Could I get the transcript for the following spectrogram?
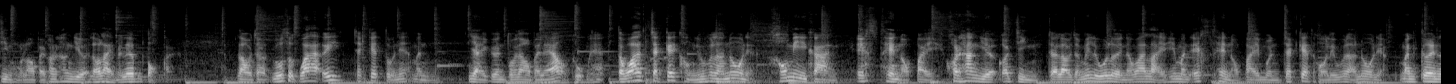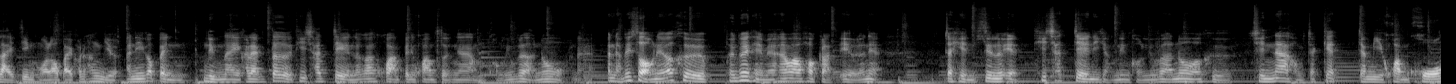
จริงของเราไปค่อนข้างเยอะแล้วไหล่มันเริ่มตกอะเราจะรู้สึกว่าเอ้ยแจ็คเก็ตตัวเนี้ยมัน ใหญ่เกินตัวเราไปแล้วถูกไหมฮะ แต่ว่าแจ็คเก็ตของ Liv Lano เนี่ยเขามีการ extend ออกไปค่อนข้างเยอะก็จริง แต่เราจะไม่รู้เลยนะว่าไหลที่มัน extend ออกไปบนแจ็คเก็ตของ Liv Lano เนี่ยมันเกินไหลจริงของเราไปค่อนข้างเยอะ อันนี้ก็เป็นหนึ่งในคาแรคเตอร์ที่ชัดเจนแล้วก็ความเป็นความสวยงามของ Liv Lano นะฮะอันดับที่สองเนี่ยก็คือเพื่อนๆเห็นไหมฮะว่าพอกลัดเอวแล้วเนี่ย จะเห็นซิลูเอตที่ชัดเจนอีกอย่างหนึ่งของลิวาโนก็คือ ชิ้นหน้าของแจ็คเก็ตจะมีความโค้ง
